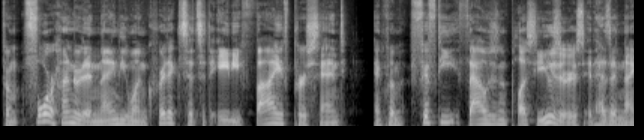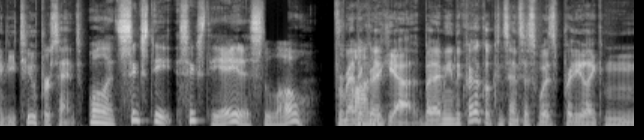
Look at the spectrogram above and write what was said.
from 491 critics, it's at 85%, and from 50,000 plus users, it has a 92%. Well, at 60, 68 is low. For Metacritic, yeah, but I mean the critical consensus was pretty like m-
